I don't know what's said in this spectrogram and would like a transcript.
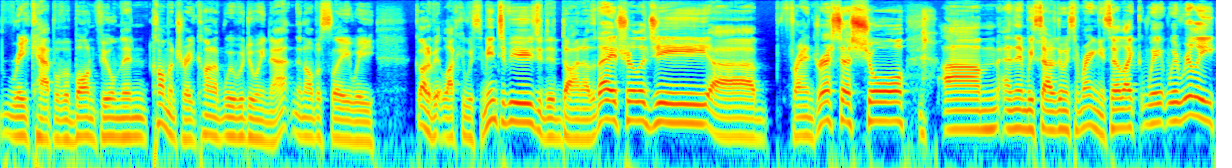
recap of a Bond film, then commentary. Kind of we were doing that, and then obviously we got a bit lucky with some interviews. We did Die Another Day trilogy, uh, Fran Drescher, sure, um, and then we started doing some rankings. So like we're we're really.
